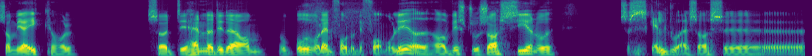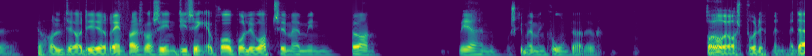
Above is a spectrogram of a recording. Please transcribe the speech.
som jeg ikke kan holde. Så det handler det der om, både hvordan får du det formuleret, og hvis du så siger noget, så skal du altså også øh, kan holde det. Og det er rent faktisk også en af de ting, jeg prøver på at leve op til med mine børn. Mere end måske med min kone, der er det. Prøver jeg også på det, men, men der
